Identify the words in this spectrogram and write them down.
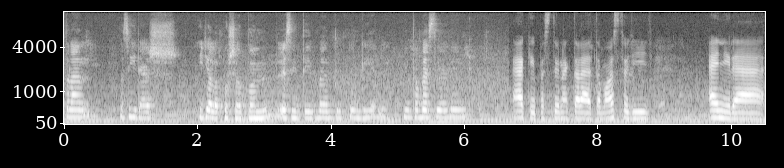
Talán az írás így alaposabban, őszintébben tudtunk írni, mint ha beszélnénk. Elképesztőnek találtam azt, hogy így ennyire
